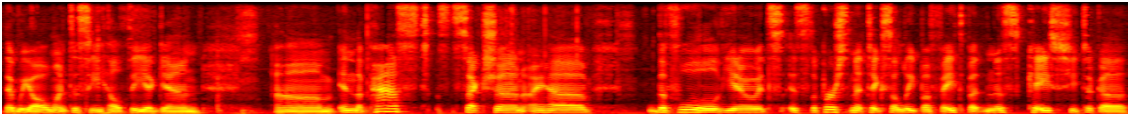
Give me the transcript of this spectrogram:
that we all want to see healthy again. Um, in the past section, I have the fool, you know, it's it's the person that takes a leap of faith, but in this case, she took a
